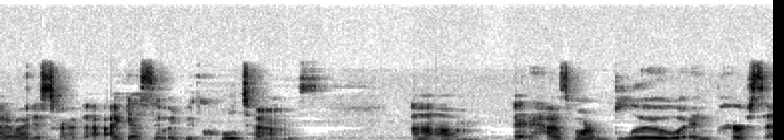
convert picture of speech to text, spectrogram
how do I describe that? I guess it would be cool tones. Um, it has more blue in person.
